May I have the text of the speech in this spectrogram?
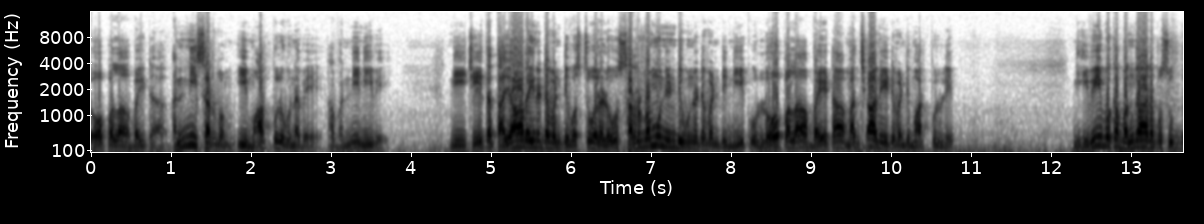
లోపల బయట అన్నీ సర్వం ఈ మార్పులు ఉన్నవే అవన్నీ నీవే. నీ చేత తయారైనటువంటి వస్తువులలో సర్వము నిండి ఉన్నటువంటి నీకు లోపల బయట మధ్య అనేటువంటి మార్పులు లేవు. నీవే ఒక బంగారపు శుద్ధ.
